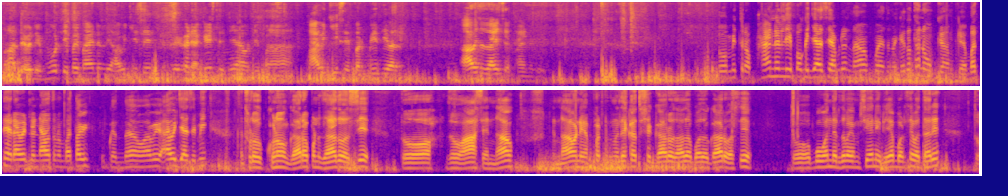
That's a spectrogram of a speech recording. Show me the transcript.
મહાદેવની મૂર્તિ ભાઈ ફાઇનલી આવી ગઈ છે. ઘણા કહે છે ત્યાં આવતી પણ આવી ગઈ છે પણ બીજી વાર. આવે તો જાય છે ફાઇનલી તો મિત્રો ફાઇનલી પગી જશે આપણે નાવ પર તમે કહેતા હતા ને, હું કેમ કે બધે આવે એટલે નાવ તમે બતાવી કે આવી આવી જશે મી થોડો ઘણો ગારો પણ જાદો હશે. તો જો આ છે નાવ. નાવને ફરતું તમને દેખાતું છે ગારો દાદો બધો ગારો હશે. તો બહુ અંદર દવા એમ છે નહીં રેબર છે વધારે. તો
